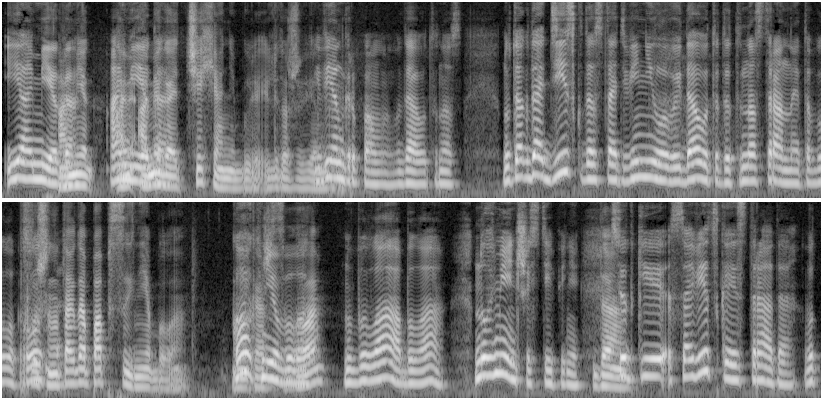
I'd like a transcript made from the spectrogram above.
и Омега. Омег- Омега. Омега это чехи они были или тоже венгры? Венгры, по-моему, да, вот у нас. Ну тогда диск достать виниловый, да, вот этот иностранный, это было просто. Слушай, ну тогда попсы не было. Мне Как не кажется, было? была? Ну была, была. Но в меньшей степени. Да. Все-таки советская эстрада, вот,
